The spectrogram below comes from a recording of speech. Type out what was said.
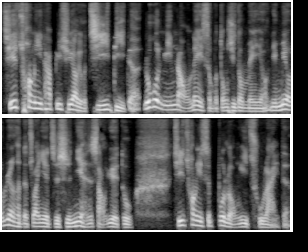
其实创意它必须要有基底的。如果你脑内什么东西都没有，你没有任何的专业知识，你也很少阅读，其实创意是不容易出来的。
